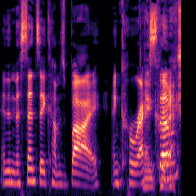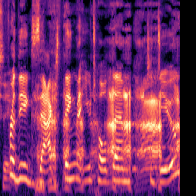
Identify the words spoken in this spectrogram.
and then the sensei comes by and corrects, And corrects them it. for the exact thing that you told them to do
